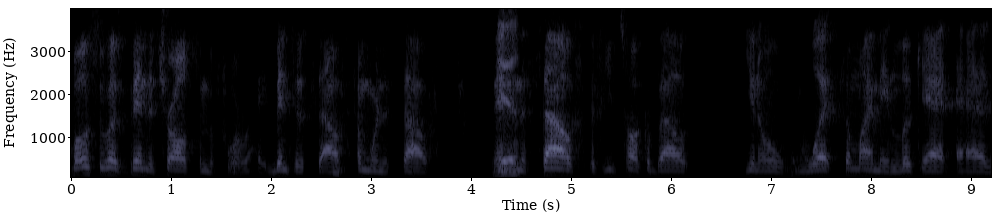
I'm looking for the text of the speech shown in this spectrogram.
most of us been to Charleston before, right? Been to the South, somewhere in the South. And Yeah. in the South, if you talk about, you know, what somebody may look at as,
